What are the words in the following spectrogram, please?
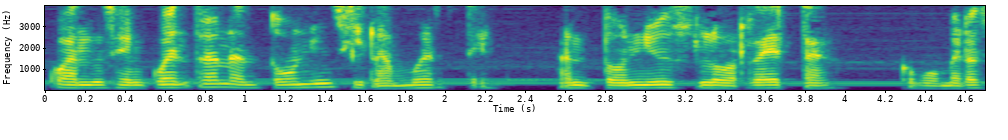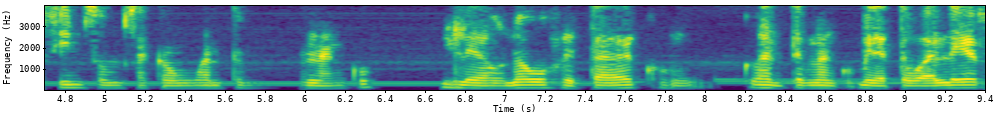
cuando se encuentran Antonius y la muerte, Antonius lo reta, como Mero Simpson saca un guante blanco y le da una bofetada con guante blanco. Mira, te voy a leer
